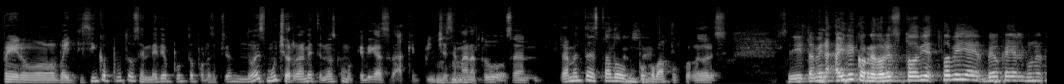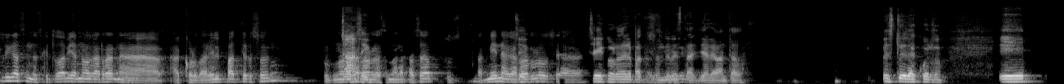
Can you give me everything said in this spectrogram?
pero 25 puntos en medio punto por recepción no es mucho realmente, no es como que digas, ah, qué pinche semana tuvo, o sea, realmente ha estado un poco bajo corredores. Sí, también hay de corredores, todavía, todavía veo que hay algunas ligas en las que todavía no agarran a, a Cordarel Patterson, pues no ah, agarraron la semana pasada, pues también agarrarlo, o sea. Sí, Cordarel Patterson debe estar ya levantado. Estoy de acuerdo. Eh,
